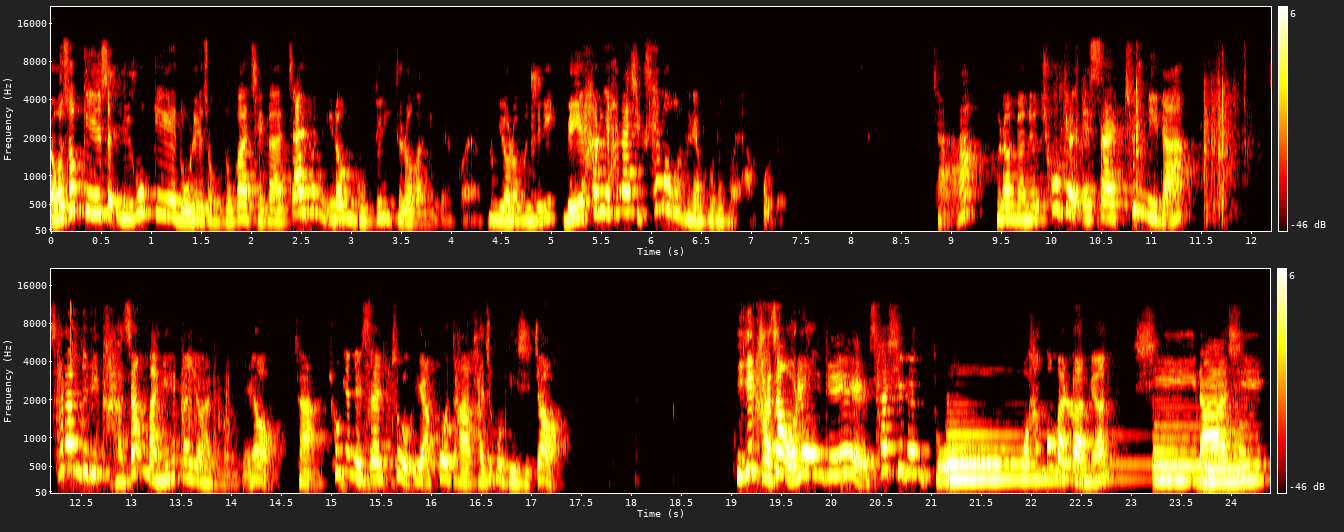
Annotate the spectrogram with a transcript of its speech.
여섯 개에서 일곱 개의 노래 정도가 제가 짧은 이런 곡들이 들어가게 될 거예요. 그럼 여러분들이 매일 하루에 하나씩 세 곡을 그냥 보는 거예요. 악보를. 자, 그러면은 초결 SR2입니다. 사람들이 가장 많이 헷갈려 하는 건데요. 자, 초견 SR2 이 악보 다 가지고 계시죠? 이게 가장 어려운 게 사실은 도 한국말로 하면 시라시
